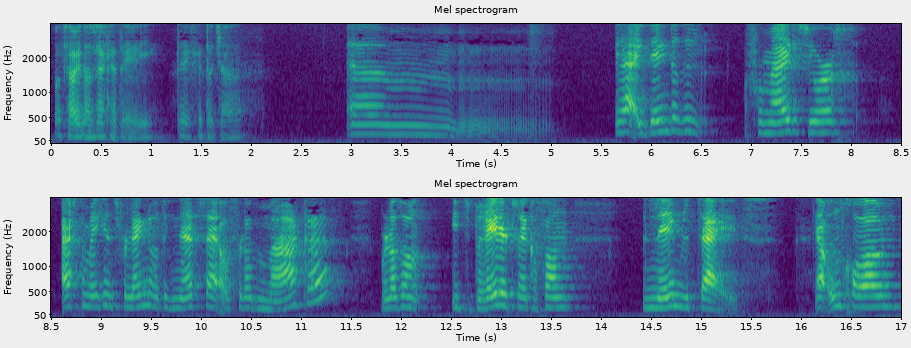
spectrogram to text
Wat zou je dan zeggen tegen, die, tegen Tatjana? Ehm, ja, ik denk dat het voor mij dus erg... Eigenlijk een beetje in het verlengde wat ik net zei over dat maken. Maar dat dan iets breder trekken van... Neem de tijd. Ja, om gewoon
